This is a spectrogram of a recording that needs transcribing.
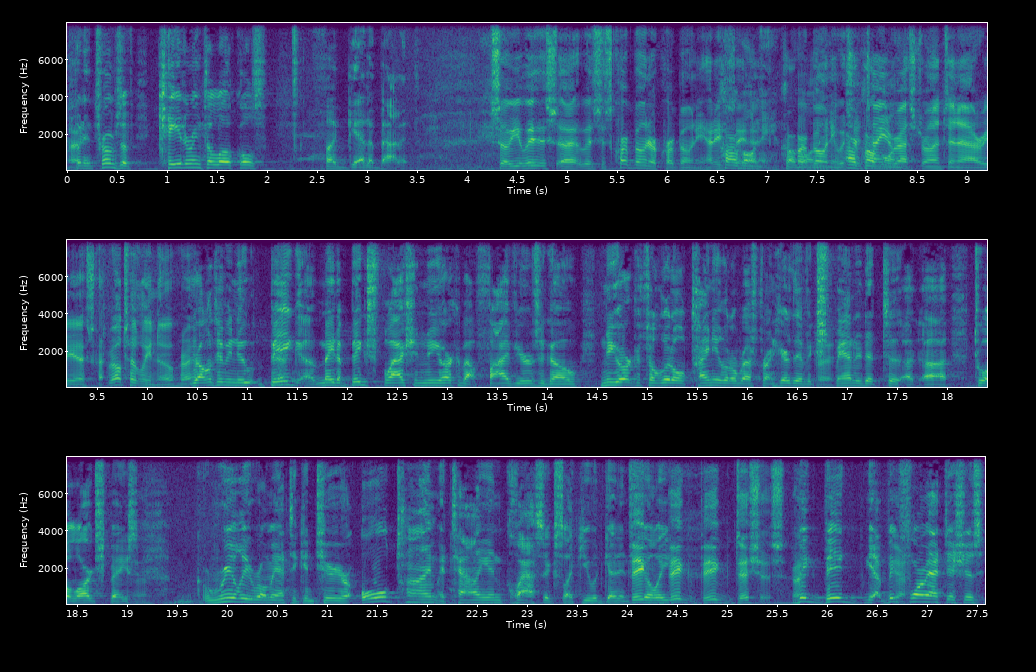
but in terms of catering to locals, forget about it. So you was uh, was this Carbone or Carboni? How do you say that? Carboni, which Or is an Italian restaurant in our area. It's relatively new, right? Relatively new, big, uh, made a big splash in New York about five years ago. New York, it's a little tiny little restaurant. Here, they've expanded it to uh, uh, to a large space. Really romantic interior, old time Italian classics like you would get in big, Philly. big, big dishes. Right? Big, big, yeah, big Yeah. format dishes.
